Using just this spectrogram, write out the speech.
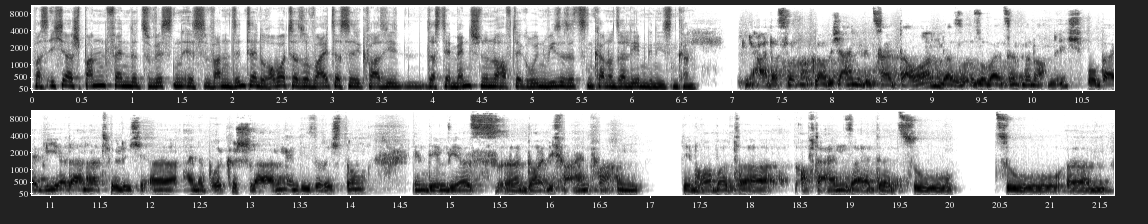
was ich ja spannend fände zu wissen, ist, wann sind denn Roboter so weit, dass sie quasi, dass der Mensch nur noch auf der grünen Wiese sitzen kann und sein Leben genießen kann? Ja, das wird noch, glaube ich, einige Zeit dauern. Das, so weit sind wir noch nicht. Wobei wir da natürlich äh, eine Brücke schlagen in diese Richtung, indem wir es äh, deutlich vereinfachen, den Roboter auf der einen Seite zu, zu, ähm,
